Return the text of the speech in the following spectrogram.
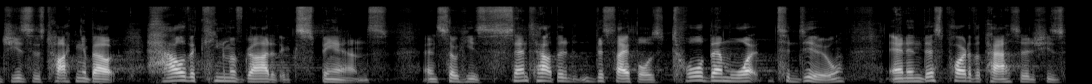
Jesus is talking about how the kingdom of God expands. And so he's sent out the disciples, told them what to do, and in this part of the passage, he's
